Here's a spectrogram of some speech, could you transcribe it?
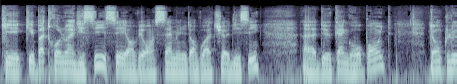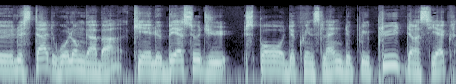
qui est, pas trop loin d'ici, c'est environ 5 minutes en voiture d'ici, euh, de Kangaroo Point. Donc le, stade Wollongaba, qui est le berceau du sport de Queensland depuis plus d'un siècle,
